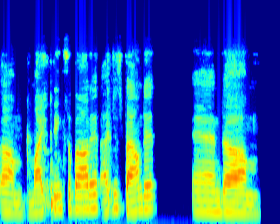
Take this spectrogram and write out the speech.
um Mike thinks about it. I just found it, and um,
